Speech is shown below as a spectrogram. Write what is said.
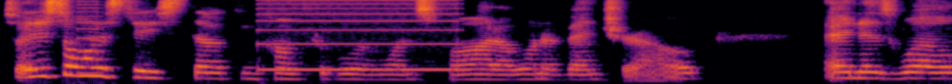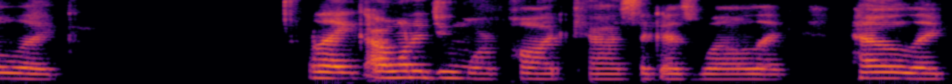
So I just don't want to stay stuck and comfortable in one spot. I want to venture out. And as well, like, like I want to do more podcasts, like as well. Like, how like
